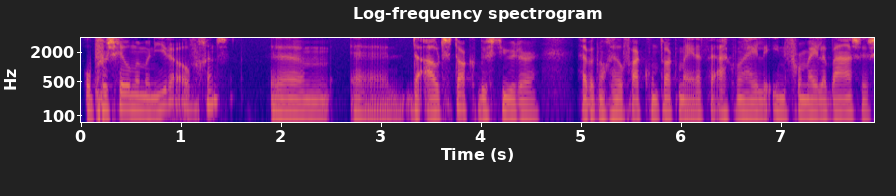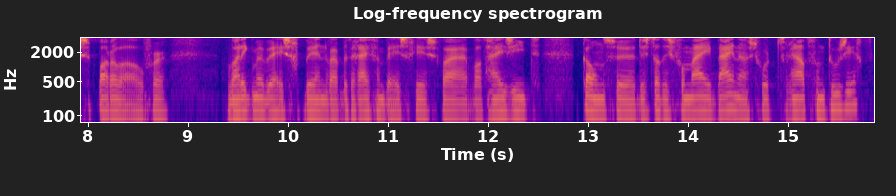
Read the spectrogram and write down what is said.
Op verschillende manieren overigens. Ehm, eh, de oud-stakbestuurder heb ik nog heel vaak contact mee. Dat we eigenlijk op een hele informele basis sparren we over waar ik mee bezig ben, waar het bedrijf mee bezig is, waar, wat hij ziet, kansen. Dus dat is voor mij bijna een soort raad van toezicht,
